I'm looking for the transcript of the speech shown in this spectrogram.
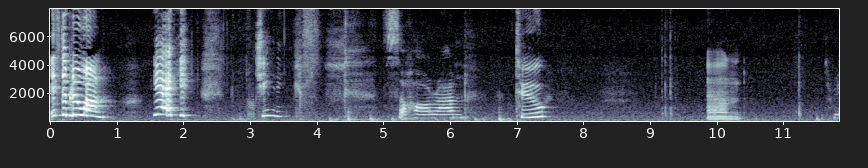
It's the blue one! Yay! Cheating. Saharan 2. And 3.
